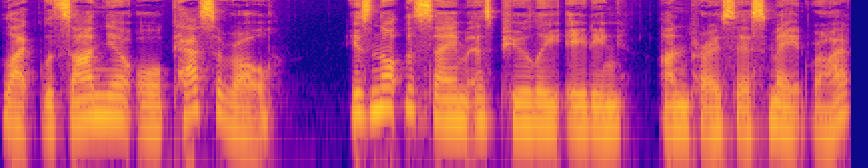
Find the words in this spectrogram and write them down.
like lasagna or casserole is not the same as purely eating unprocessed meat, right?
